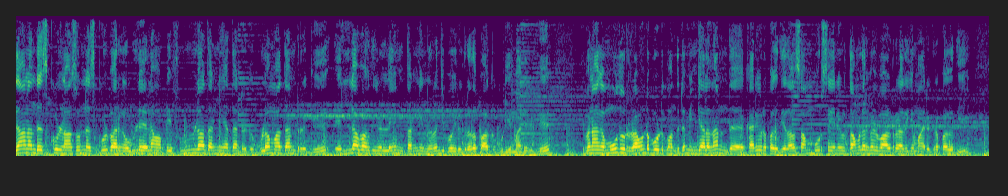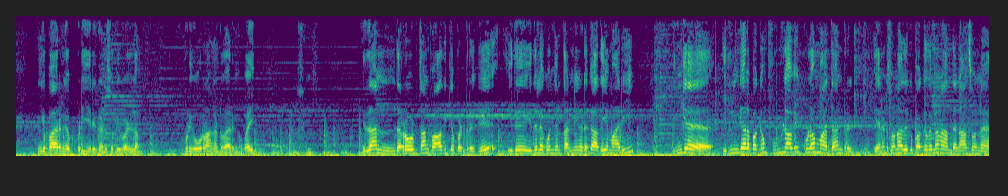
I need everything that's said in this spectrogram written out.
இதான் அந்த ஸ்கூல் நான் சொன்ன ஸ்கூல் பாருங்கள் உள்ளே எல்லாம் அப்படியே ஃபுல்லாக தண்ணியாக தான் இருக்குது குளமாக தான் இருக்குது எல்லா பகுதிகளிலையும் தண்ணி நிறைஞ்சு போயிருக்கிறத பார்க்கக்கூடிய மாதிரி இருக்குது இப்போ நாங்கள் மூதூர் ரவுண்ட் போட்டுக்கு வந்துட்டோம். இங்கேயால தான் இந்த கரையோர பகுதி அதாவது சம்பூர் சேனையூர் தமிழர்கள் வாழ்கிற அதிகமாக இருக்கிற பகுதி. இங்கே பாருங்கள் எப்படி இருக்குன்னு சொல்லி வெள்ளம். இப்படி ஓடுறாங்கன்ட்டு பாருங்க பைக் இதுதான் இந்த ரோடு தான் பாதிக்கப்பட்டிருக்கு. இது இதில் கொஞ்சம் தண்ணி கிடக்கு. அதே மாதிரி இங்கே இது இங்கால பக்கம் ஃபுல்லாகவே குளமாக தான் இருக்குது என்னட்டு சொன்னால் அதுக்கு பக்கத்தில் நான் அந்த நான் சொன்ன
